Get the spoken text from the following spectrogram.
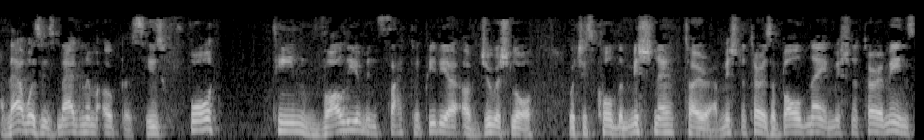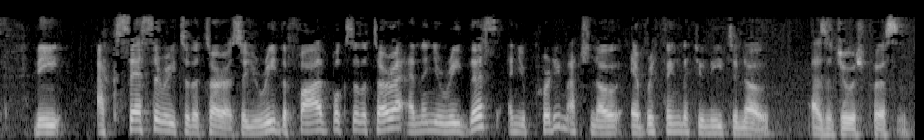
And that was his magnum opus, his 14 volume encyclopedia of Jewish law, which is called the Mishneh Torah. Mishneh Torah is a bold name. Mishneh Torah means the accessory to the Torah. So you read the five books of the Torah and then you read this and you pretty much know everything that you need to know as a Jewish person.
